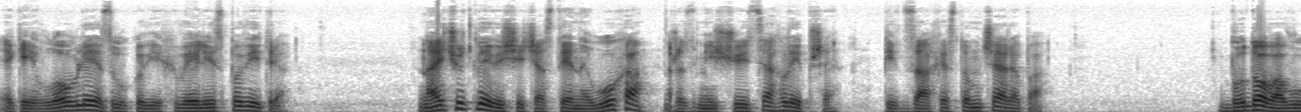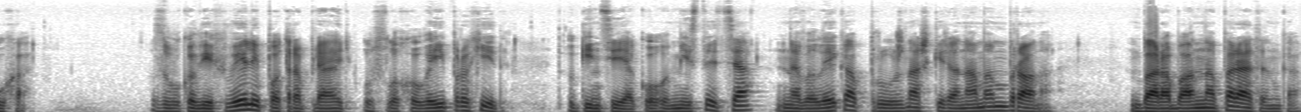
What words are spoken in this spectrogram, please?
який вловлює звукові хвилі з повітря. Найчутливіші частини вуха розміщуються глибше під захистом черепа. Будова вуха. Звукові хвилі потрапляють у слуховий прохід, у кінці якого міститься невелика пружна шкіряна мембрана, барабанна перетинка.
